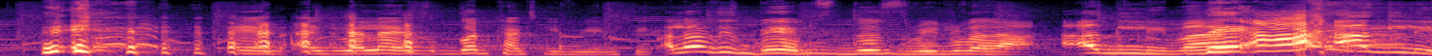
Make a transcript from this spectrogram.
and I realized God can't give me anything. A lot of these babes, those Range Rovers are ugly, man. They are. ugly.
